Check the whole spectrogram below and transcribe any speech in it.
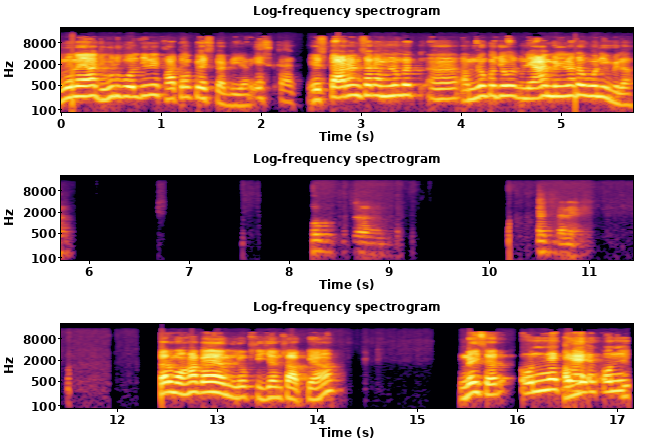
इन्होंने यहाँ झूठ बोल दिया कि खात्मा पेश कर दिया। इस कर इस कारण सर हम लोग हम लोग को जो न्याय मिलना था वो नहीं मिला। सर वहाँ गए हम लोग सीजीएम साहब के यहाँ। नहीं सर उनने हम लोग- उन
